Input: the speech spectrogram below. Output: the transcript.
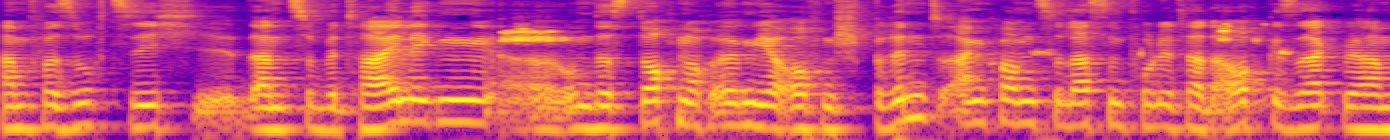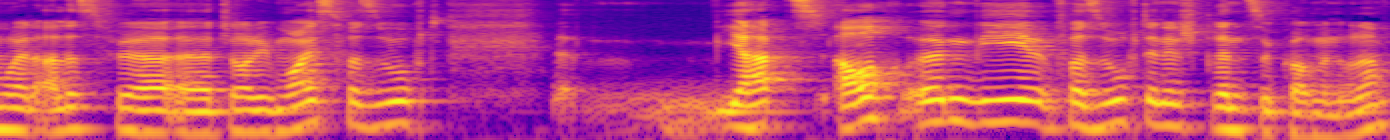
haben versucht, sich dann zu beteiligen, äh, um das doch noch irgendwie auf den Sprint ankommen zu lassen. Polit hat auch gesagt, wir haben heute alles für äh, Jordi Moyes versucht ihr habt auch irgendwie versucht, in den Sprint zu kommen, oder?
